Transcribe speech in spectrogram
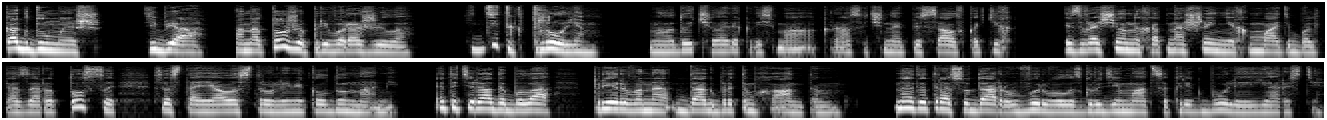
Как думаешь, тебя она тоже приворожила? Иди ты к троллям. Молодой человек весьма красочно описал, в каких извращенных отношениях мать Бальтазара Тоссы состояла с троллями-колдунами. Эта тирада была прервана Дагбретом Хантом, на этот раз удар вырвал из груди Матца крик боли и ярости.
